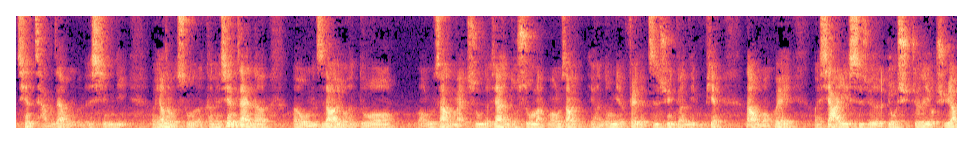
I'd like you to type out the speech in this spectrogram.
潜藏在我们的心里。呃，要怎么说呢？可能现在呢，呃，我们知道有很多网络上买书的，现在很多书嘛，网络上有很多免费的资讯跟影片。那我们会下意识觉得有觉得有需要。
